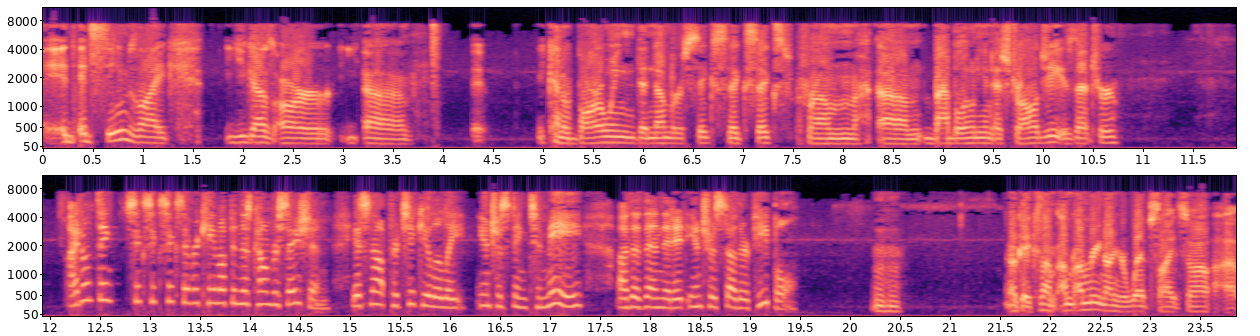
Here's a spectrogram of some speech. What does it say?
it, it seems like you guys are uh, kind of borrowing the number six six six from um, Babylonian astrology. Is that true? I don't think 666 ever came up in this conversation. It's not particularly interesting to me, other than that it interests other people. Mm-hmm. Okay, because I'm, I'm I'm reading on your website, so I, I,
